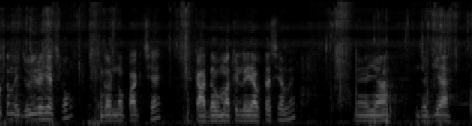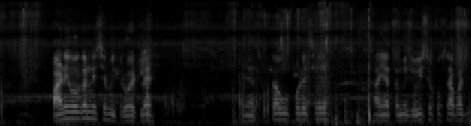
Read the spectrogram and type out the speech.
મિત્રો, તમે જોઈ રહ્યા છો ડુંગરનો પાક છે. કાદવમાંથી લઈ આવતા છે અમે. ને અહીંયા જગ્યા પાણી વગરની છે મિત્રો, એટલે અહીંયા સુકાવવું પડે છે. અહીંયા તમે જોઈ શકો છો આ બાજુ.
